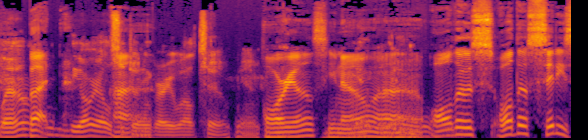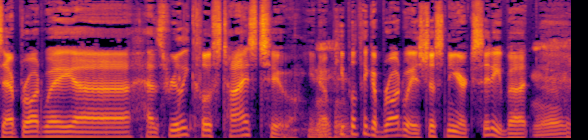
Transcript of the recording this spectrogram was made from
well, But, the Orioles are uh, doing very well too. Yeah. Orioles, you know, uh, all those all those cities that Broadway uh, has really close ties to. You know, people think of Broadway as just New York City, but Yeah.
